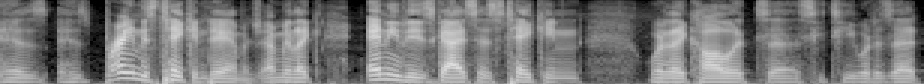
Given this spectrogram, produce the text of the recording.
his his brain is taking damage. I mean, like any of these guys has taken what do they call it? Uh, CT. What is that?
